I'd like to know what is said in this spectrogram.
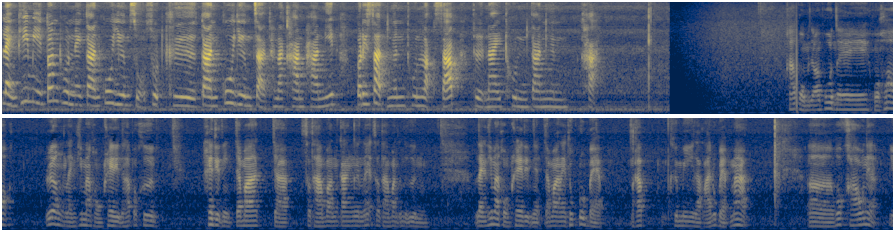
แหล่งที่มีต้นทุนในการกู้ยืมสูงสุดคือ การกู้ยืมจากธนาคารพาณิชย์ บริษัทเงินทุนหลักทรัพย์ หรือนายทุนการเงินค่ะ ครับผมจะมาพูดในหัวข้อเรื่องแหล่งที่มาของเครดิตนะครับ ก็คือเครดิตจะมาจากสถาบันการเงินและสถาบันอื่น ๆ แหล่งที่มาของเครดิตเนี่ยจะมาในทุกรูปแบบนะครับ คือมีหลากหลายรูปแบบมาก พวกเขาเนี่ยมี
